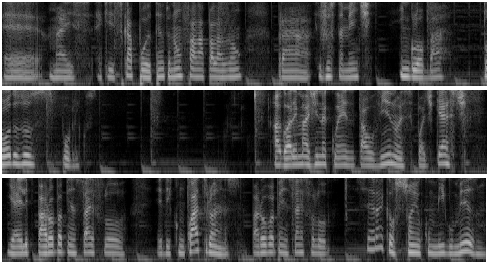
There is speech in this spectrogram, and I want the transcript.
é, mas é que escapou. Eu tento não falar palavrão para justamente englobar todos os públicos. Agora imagina que o Enzo tá ouvindo esse podcast e aí ele parou para pensar e falou, ele com 4 anos, parou para pensar e falou: "Será que eu sonho comigo mesmo?"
